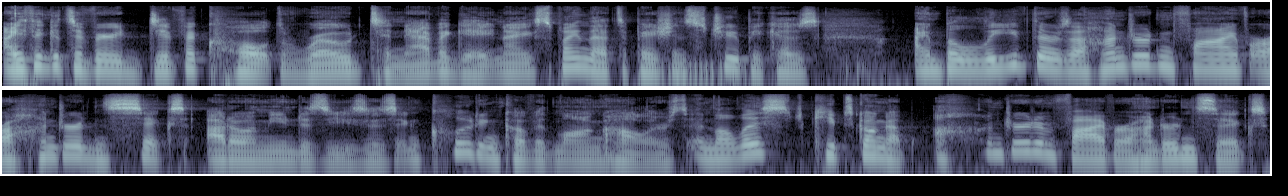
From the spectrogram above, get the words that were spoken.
I think it's a very difficult road to navigate and I explain that to patients too because I believe there's 105 or 106 autoimmune diseases including COVID long haulers and the list keeps going up 105 or 106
